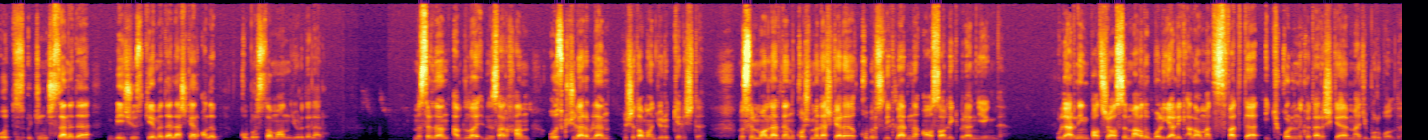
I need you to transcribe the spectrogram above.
33-sanada 500 kemada lashkar olib Qubrus tomon yurdilar. Misrdan Abdullah ibn Sar ham o'z kuchlari bilan o'sha tomon yurib kelishdi. Musulmonlardan qo'shma lashkari Qubrusliklarni osonlik bilan yengdi. Ularning podshosi mag'lub bo'lganlik alomati sifatida ikki qo'lini ko'tarishga majbur bo'ldi.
